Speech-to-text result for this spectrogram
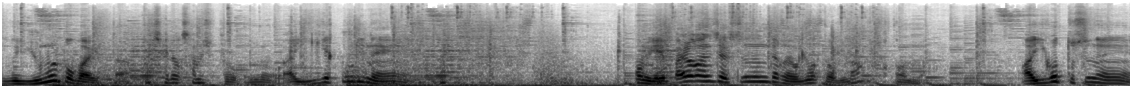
이거 유물 뽑아야겠다. 체력 30% 공격 아 이게 꿀이네 그럼 얘 빨간색 쓰는 데가 여기밖에 없나? 잠깐만. 아 이것도 쓰네.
